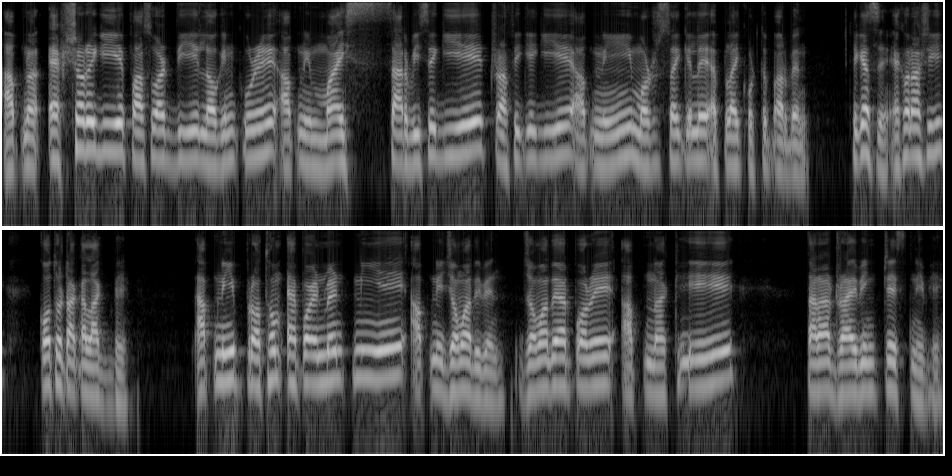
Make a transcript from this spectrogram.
আপনার অ্যাপসরে গিয়ে পাসওয়ার্ড দিয়ে লগ ইন করে আপনি মাই সার্ভিসে গিয়ে ট্রাফিকে গিয়ে আপনি মোটরসাইকেলে অ্যাপ্লাই করতে পারবেন। ঠিক আছে? এখন আসি কত টাকা লাগবে। আপনি প্রথম অ্যাপয়েন্টমেন্ট নিয়ে আপনি জমা দিবেন। জমা দেওয়ার পরে আপনাকে তারা ড্রাইভিং টেস্ট নেবে।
